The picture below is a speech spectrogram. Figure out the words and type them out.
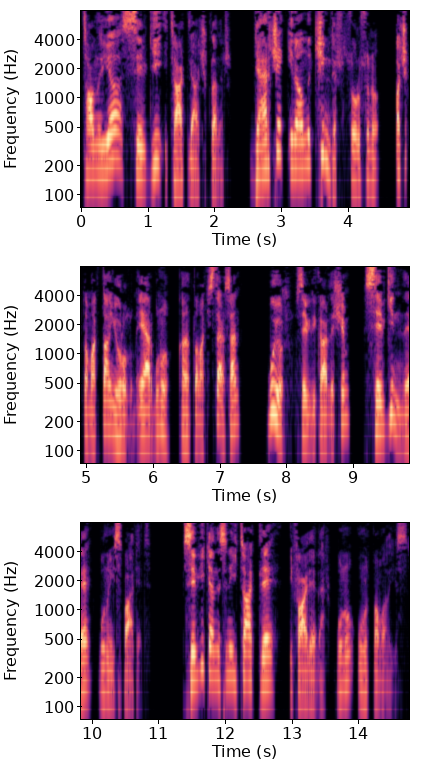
Tanrı'ya sevgi itaatle açıklanır. Gerçek inanlı kimdir sorusunu açıklamaktan yoruldum. Eğer bunu kanıtlamak istersen buyur sevgili kardeşim sevginle bunu ispat et. Sevgi kendisini itaatle ifade eder. Bunu unutmamalıyız.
